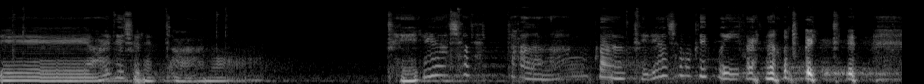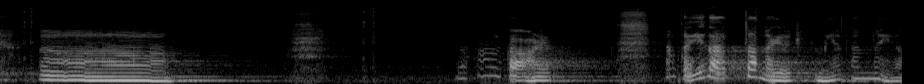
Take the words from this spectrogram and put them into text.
で、あれですよね、あの、テレ朝だったかな、なんか、テレ朝も結構いい感じなこと言って、うーん、なんかあれ、なんか絵があったんだけど、ちょっと見当たんないな。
